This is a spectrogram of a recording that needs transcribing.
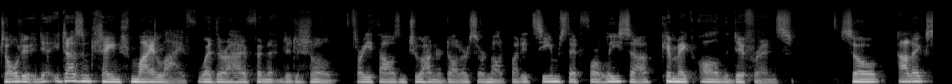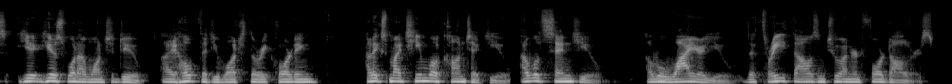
told you it, it doesn't change my life whether I have an additional $3,200 or not, but it seems that for Lisa can make all the difference. So, Alex, here, here's what I want to do. I hope that you watch the recording. Alex, my team will contact you. I will send you, I will wire you the $3,204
